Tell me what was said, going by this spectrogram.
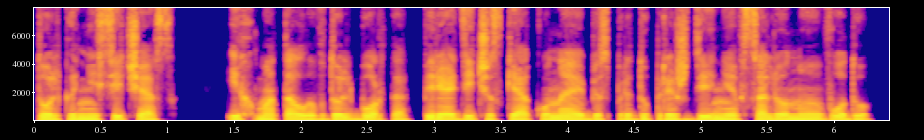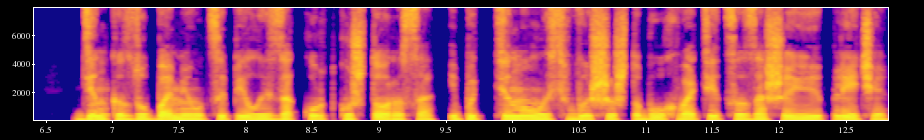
только не сейчас. Их мотало вдоль борта, периодически окуная без предупреждения в соленую воду. Динка зубами уцепилась за куртку Штороса и подтянулась выше, чтобы ухватиться за шею и плечи.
